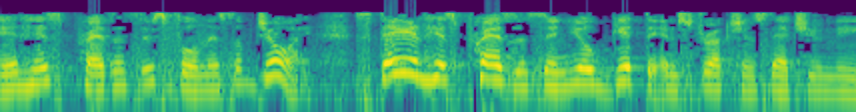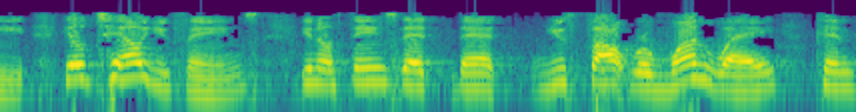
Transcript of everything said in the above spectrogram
In his presence is fullness of joy. Stay in his presence and you'll get the instructions that you need. He'll tell you things, you know, things that, that you thought were one way can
